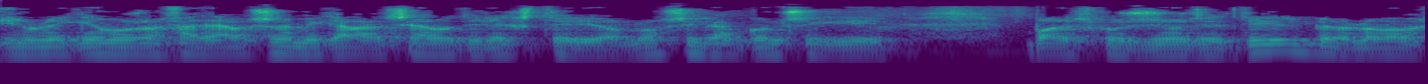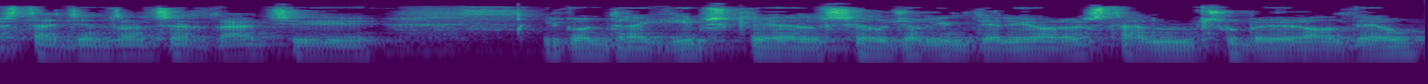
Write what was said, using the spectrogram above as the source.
i l'únic que ens va fallar va ser una mica l'encert al tir exterior, no? Sí que vam aconseguir bones posicions de tir, però no vam estar gens encertats i, i contra equips que el seu joc interior és tan superior al teu,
